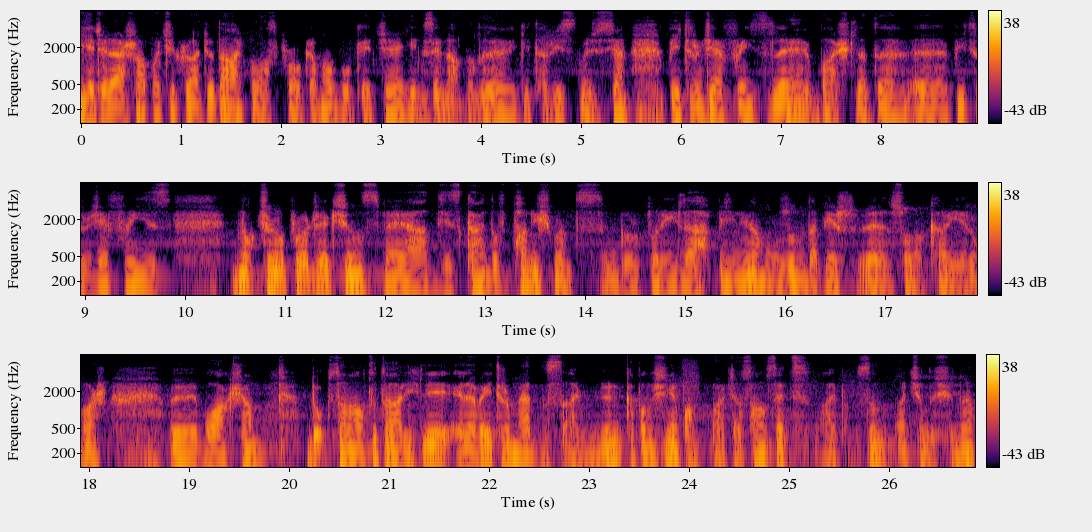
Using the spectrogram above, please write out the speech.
İyi geceler. Apaçık Radyo'da iPalas programı bu gece Yeni Zelandalı gitarist, müzisyen Peter Jeffries ile başladı. Ee, Peter Jeffries, Nocturnal Projections veya This Kind of Punishment gruplarıyla biliniyor ama uzun da bir e, solo kariyeri var. Bu akşam 96 tarihli Elevator Madness albümünün kapanışını yapan parça Sunset, iPalas'ın açılışını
